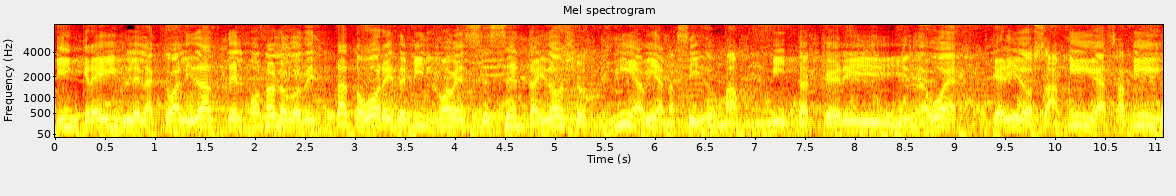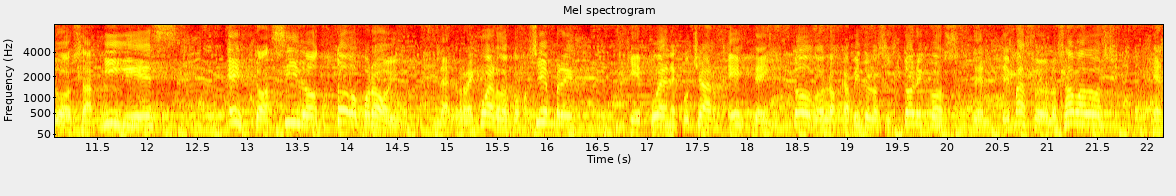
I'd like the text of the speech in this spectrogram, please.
Increíble la actualidad del monólogo de Tato Bores de 1962. Yo ni había nacido, mamita querida. Bueno, queridos amigas, amigos, amigues, esto ha sido todo por hoy. Les recuerdo, como siempre, que pueden escuchar este y todos los capítulos históricos del temazo de los sábados en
